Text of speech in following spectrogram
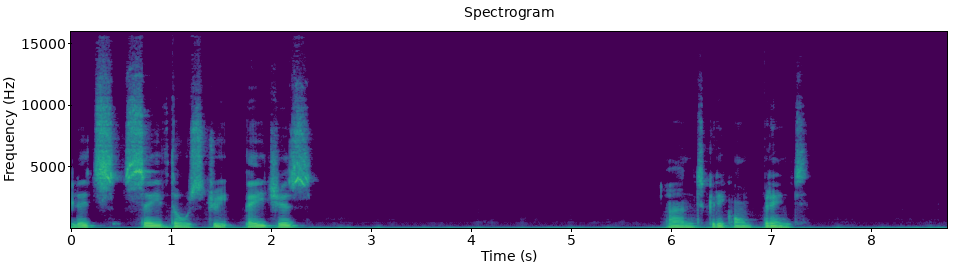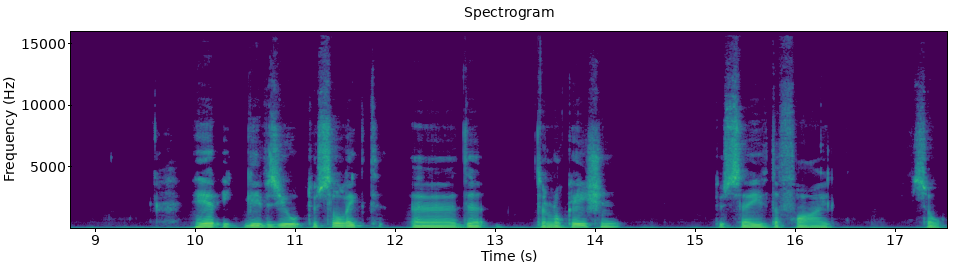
let's save those three pages and click on print. Here it gives you to select uh, the the location to save the file. So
